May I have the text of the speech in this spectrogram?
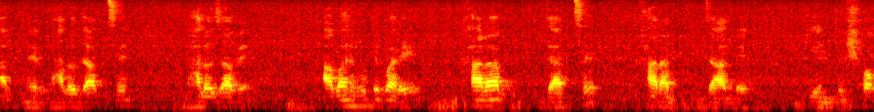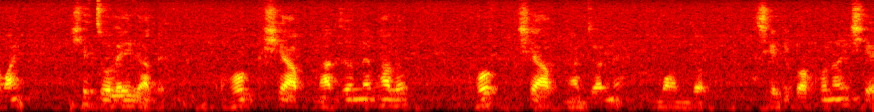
আপনার ভালো যাচ্ছে, ভালো যাবে। আবার হতে পারে খারাপ যাচ্ছে, খারাপ যাবে, কিন্তু সময় সে চলেই যাবে। হোক সে আপনার জন্যে ভালো, হোক সে আপনার জন্যে মন্দ, সেটি কখনোই সে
